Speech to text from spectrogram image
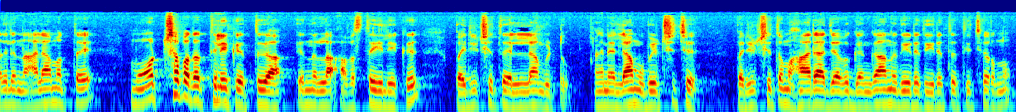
അതിൽ നാലാമത്തെ മോക്ഷപദത്തിലേക്ക് എത്തുക എന്നുള്ള അവസ്ഥയിലേക്ക് പരീക്ഷിത്ത് എല്ലാം വിട്ടു. അങ്ങനെ എല്ലാം ഉപേക്ഷിച്ച് പരീക്ഷിത്ത് മഹാരാജാവ് ഗംഗാനദിയുടെ തീരത്ത് എത്തിച്ചേർന്നു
